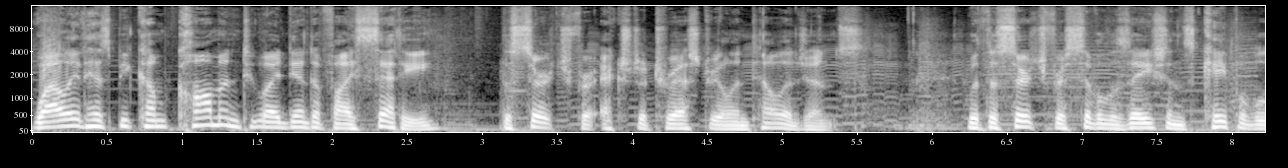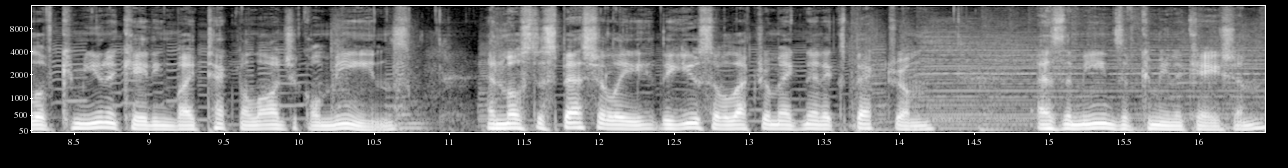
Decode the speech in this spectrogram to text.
While it has become common to identify SETI, the search for extraterrestrial intelligence, with the search for civilizations capable of communicating by technological means, and most especially the use of electromagnetic spectrum as the means of communication,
